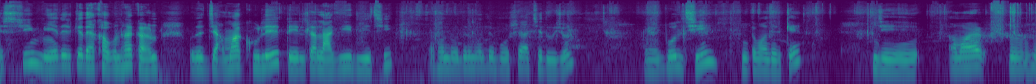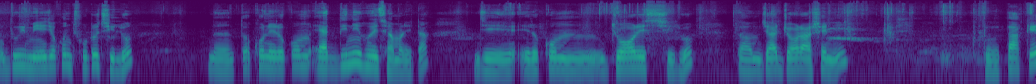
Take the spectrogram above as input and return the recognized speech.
এসছি, মেয়েদেরকে দেখাবো না কারণ ওদের জামা খুলে তেলটা লাগিয়ে দিয়েছি। এখন রোদের মধ্যে বসে আছে দুজন। বলছি তোমাদেরকে যে আমার দুই মেয়ে যখন ছোট ছিল তখন এরকম একদিনই হয়েছে আমার এটা, যে এরকম জ্বর এসছিল। তা যার জ্বর আসেনি, তো তাকে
